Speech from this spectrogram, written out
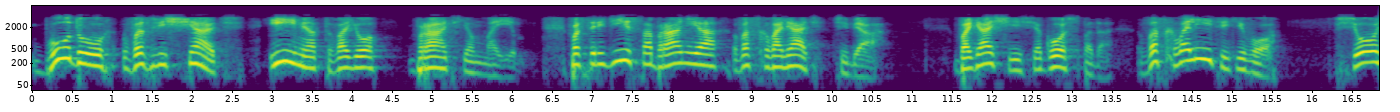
«Буду возвещать имя Твое братьям моим, посреди собрания восхвалять Тебя» боящиеся Господа, восхвалите Его. Все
